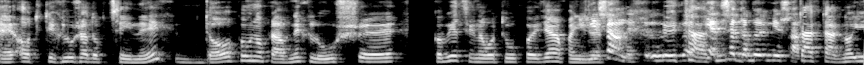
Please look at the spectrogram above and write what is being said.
e, od tych lóż adopcyjnych do pełnoprawnych lóż e, kobiecych, no bo tu powiedziała pani, że... Mieszanych, tak, pierwsze to były mieszane. Tak, tak, no i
